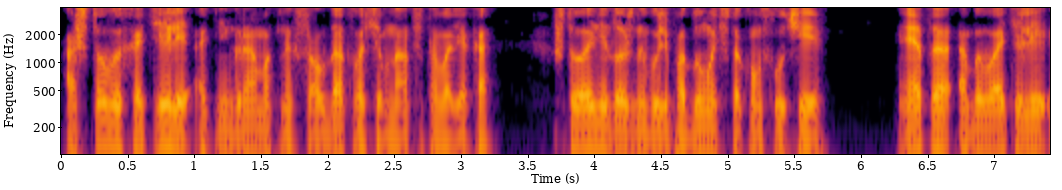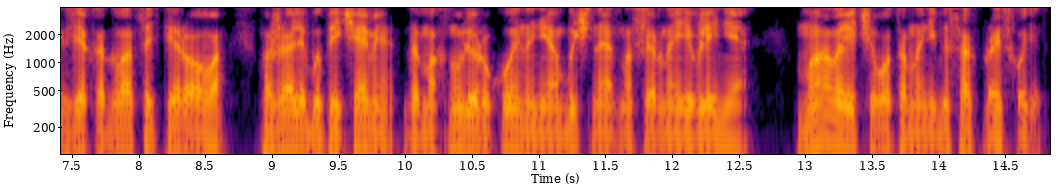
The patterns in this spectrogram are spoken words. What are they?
А что вы хотели от неграмотных солдат XVIII века? Что они должны были подумать в таком случае? Это обыватели века 21-го пожали бы плечами, да махнули рукой на необычное атмосферное явление. Мало ли чего там на небесах происходит.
